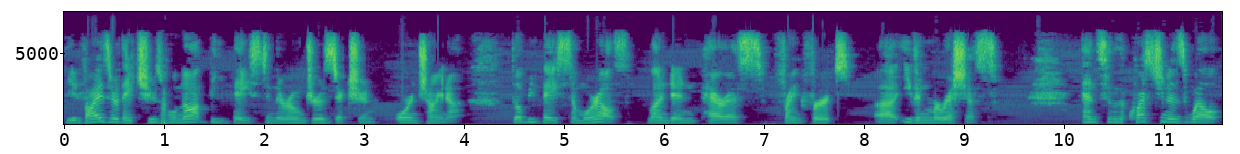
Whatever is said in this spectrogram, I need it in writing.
the advisor they choose will not be based in their own jurisdiction or in China. They'll be based somewhere else London, Paris, Frankfurt, uh, even Mauritius. And so the question is well,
